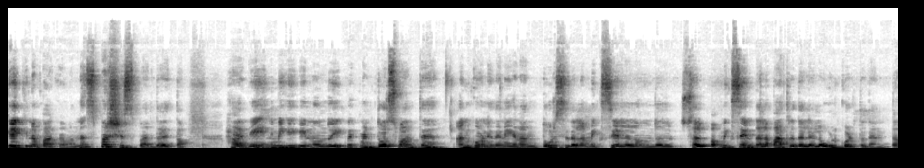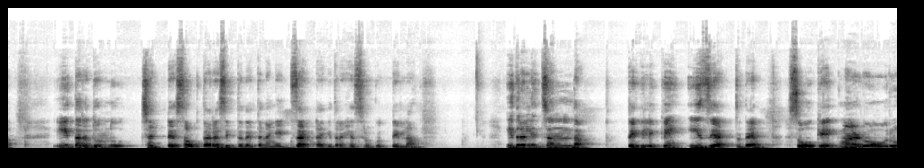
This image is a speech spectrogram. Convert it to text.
ಕೇಕಿನ ಪಾಕವನ್ನು ಸ್ಪರ್ಶಿಸಬಾರ್ದು, ಆಯ್ತಾ? ಹಾಗೆ ನಿಮಗೆ ಈಗ ಇನ್ನೊಂದು ಇಕ್ವಿಪ್ಮೆಂಟ್ ತೋರಿಸುವ ಅಂತ ಅಂದ್ಕೊಂಡಿದ್ದೇನೆ ಈಗ ನಾನು ತೋರಿಸಿದಲ್ಲ ಮಿಕ್ಸಿಯಲ್ಲೆಲ್ಲ ಒಂದು ಸ್ವಲ್ಪ, ಮಿಕ್ಸಿ ಅಂತಲ್ಲ ಪಾತ್ರದಲ್ಲೆಲ್ಲ ಉಳ್ಕೊಳ್ತದೆ ಅಂತ. ಈ ಥರದ್ದೊಂದು ಚಟ್ಟೆ ಸೌಟ್ ಥರ ಸಿಗ್ತದೆ, ಆಯ್ತಾ? ನನಗೆ ಎಕ್ಸಾಕ್ಟ್ ಆಗಿ ಇದರ ಹೆಸರು ಗೊತ್ತಿಲ್ಲ. ಇದರಲ್ಲಿ ಚಂದ ತೆಗಿಲಿಕ್ಕೆ ಈಸಿ ಆಗ್ತದೆ. ಸೊ ಕೇಕ್ ಮಾಡುವವರು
